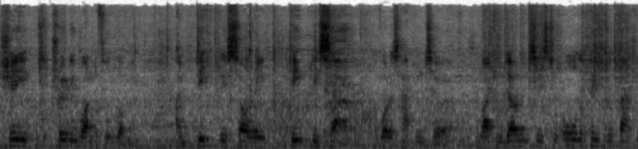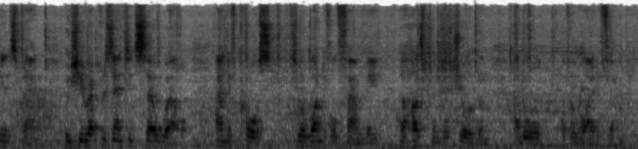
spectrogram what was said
She was a truly wonderful woman. I'm deeply sorry, deeply sad of what has happened to her. And my condolences to all the people of Batley and Spen, who she represented so well, and of course to her wonderful family, her husband, her children, and all of her wider family.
